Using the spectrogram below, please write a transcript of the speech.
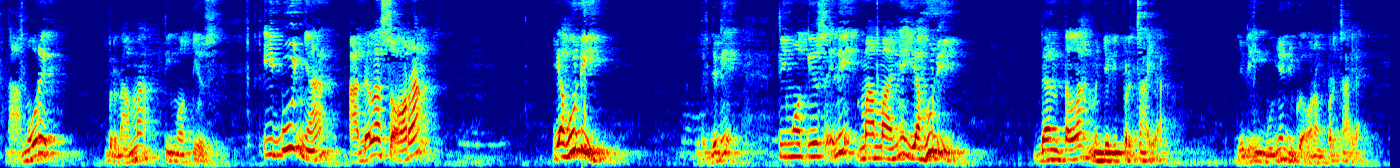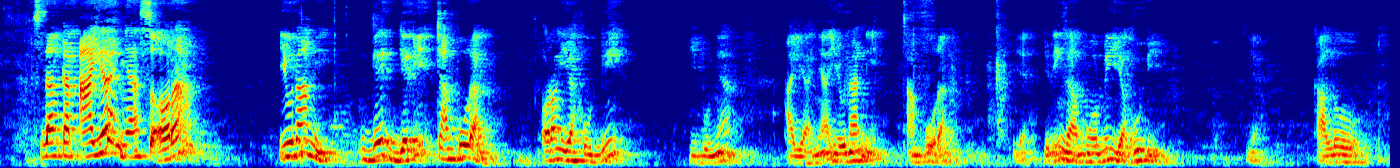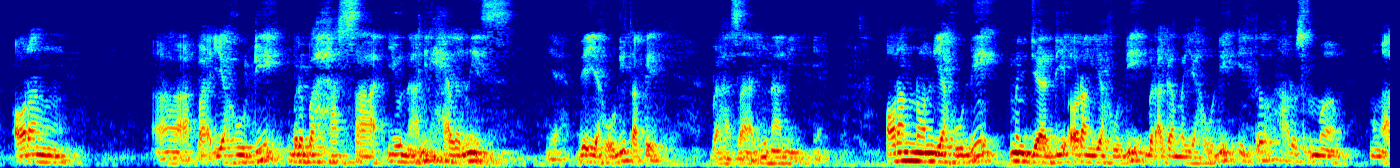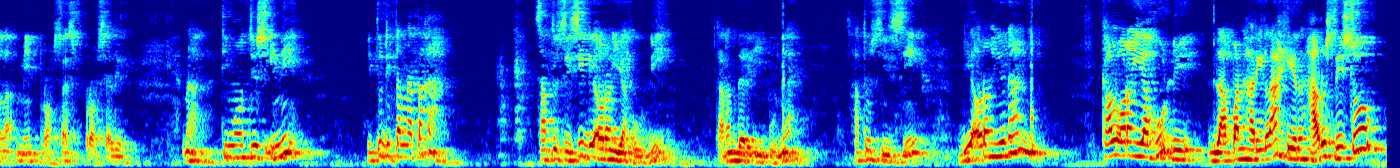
Nah, murid bernama Timotius. Ibunya adalah seorang Yahudi. Ya, jadi Timotius ini mamanya Yahudi dan telah menjadi percaya. Jadi ibunya juga orang percaya. Sedangkan ayahnya seorang Yunani. Dia jadi campuran. Orang Yahudi, ibunya, ayahnya Yunani, campuran. Ya, jadi nggak murni Yahudi. Ya. Kalau orang uh, apa Yahudi berbahasa Yunani Helenis, ya dia Yahudi tapi bahasa Yunani. Ya. Orang non Yahudi menjadi orang Yahudi beragama Yahudi itu harus me mengalami proses proselit. Nah Timotius ini itu di tengah-tengah. Satu sisi dia orang Yahudi karena dari ibunya, satu sisi dia orang Yunani. Kalau orang Yahudi 8 hari lahir harus disu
